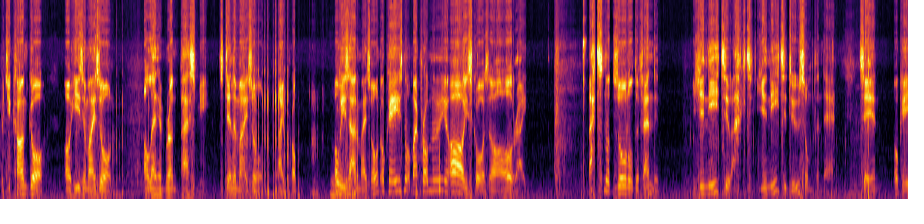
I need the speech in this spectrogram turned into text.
But you can't go, oh, he's in my zone. I'll let him run past me. Still in my zone. My problem. Oh, he's out of my zone. Okay, he's not my problem. Oh, he scores. Oh, all right. That's not zonal defending. You need to act. You need to do something there. Saying, okay,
